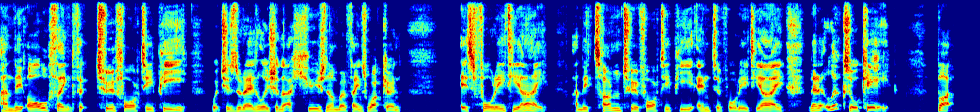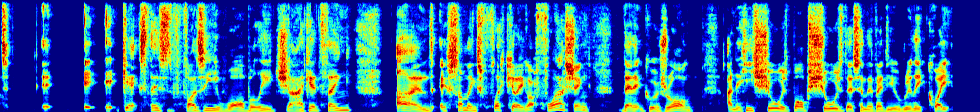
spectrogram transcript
and they all think that 240p, which is the resolution that a huge number of things work on, is 480i and they turn 240p into 480i, then it looks okay. But it, it, it gets this fuzzy, wobbly, jagged thing. And if something's flickering or flashing, then it goes wrong. And he shows, Bob shows this in the video really quite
